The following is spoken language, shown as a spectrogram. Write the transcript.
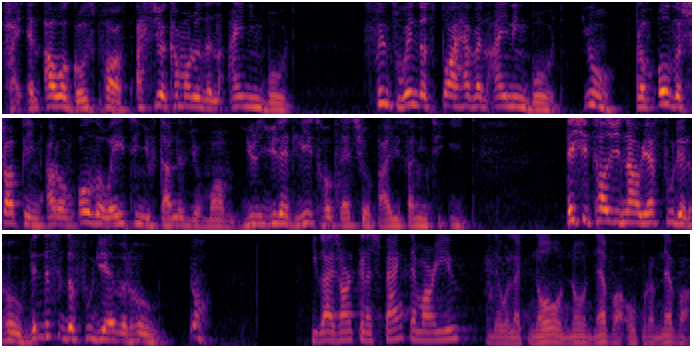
Hi, an hour goes past. I see her come out with an ironing board. Since when does Spar have an ironing board? Yo, out of all the shopping, out of all the waiting you've done with your mom, you, you'd at least hope that she'll buy you something to eat. Then she tells you now you have food at home. Then this is the food you have at home. Yo, You guys aren't going to spank them, are you? And they were like, No, no, never, Oprah, never.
